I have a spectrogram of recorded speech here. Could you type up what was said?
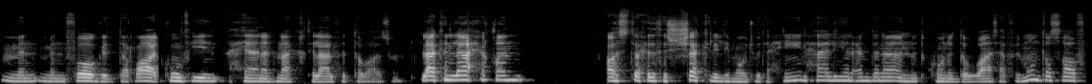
من من فوق الدراج. يكون في أحيانا هناك اختلال في التوازن. لكن لاحقا أستحدث الشكل اللي موجود الحين حاليا عندنا إنه تكون الدواسة في المنتصف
